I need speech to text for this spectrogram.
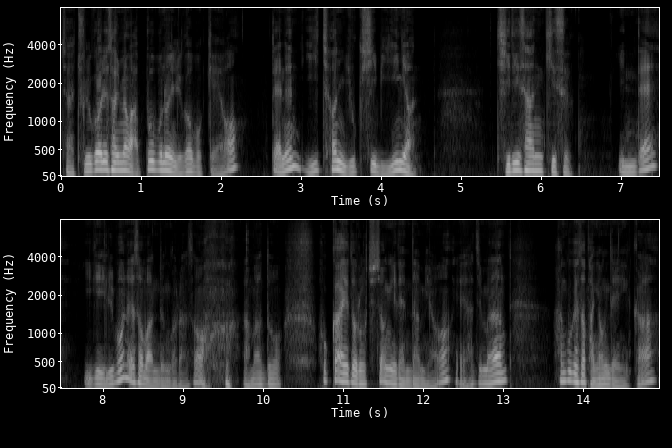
자, 줄거리 설명 앞부분을 읽어볼게요. 때는 2062년. 지리산 기슭인데, 이게 일본에서 만든 거라서 아마도 홋카이도로 추정이 된다며. 예, 하지만 한국에서 방영되니까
